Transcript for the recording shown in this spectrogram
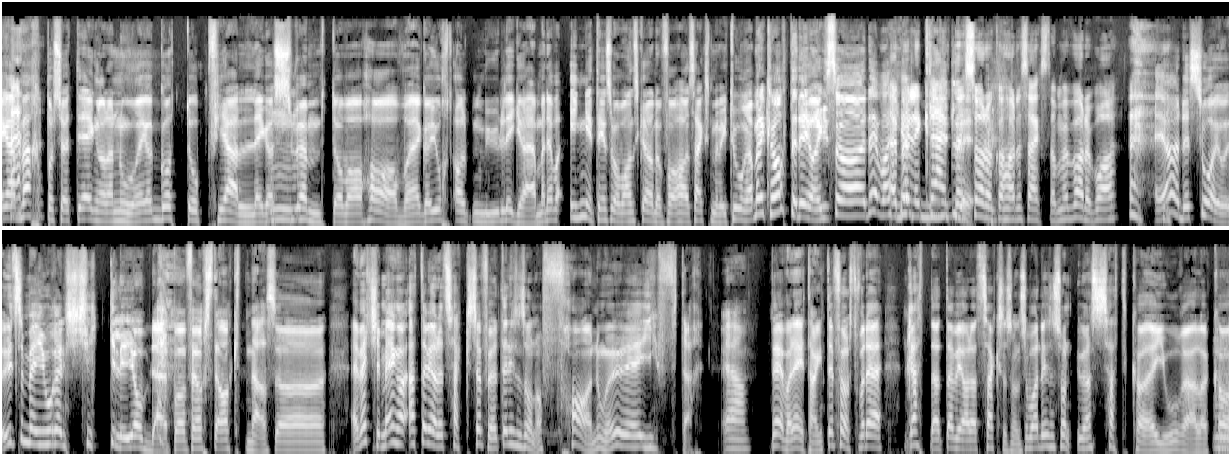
jeg har vært på 71 grader nord, jeg har gått opp fjell, jeg Mm. har svømt over hav, og jeg har gjort alt mulig greier. Men det var ingenting som var vanskeligere enn å få ha sex med Victoria. Men jeg klarte det òg, så det var Jeg ble helt litt kleint når jeg så dere hadde sex, da, men var det bra? Ja, det så jo ut som jeg gjorde en skikkelig jobb der på første akten her, så Jeg vet ikke, med en gang etter vi hadde sex, så følte jeg liksom sånn Å, faen, nå er jeg gift her. Ja. Det var det jeg tenkte først. For det, Rett etter vi hadde hatt sex, og sånn, så var det liksom sånn uansett hva jeg gjorde, eller hva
